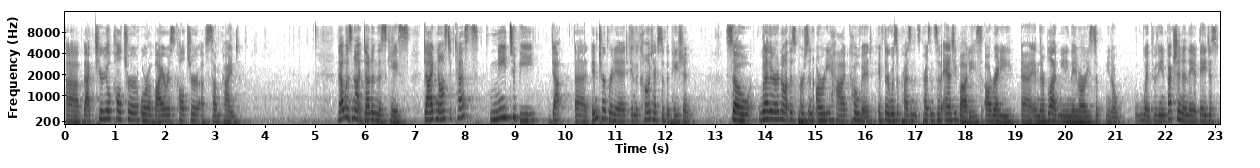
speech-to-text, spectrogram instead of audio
a bacterial culture or a virus culture of some kind. That was not done in this case. Diagnostic tests need to be uh, interpreted in the context of the patient. So, whether or not this person already had COVID, if there was a presence, presence of antibodies already uh, in their blood, meaning they've already you know, went through the infection and they, they just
